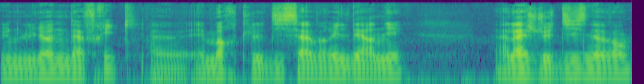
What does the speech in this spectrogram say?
une lionne d'Afrique, euh, est morte le 10 avril dernier, à l'âge de 19 ans.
